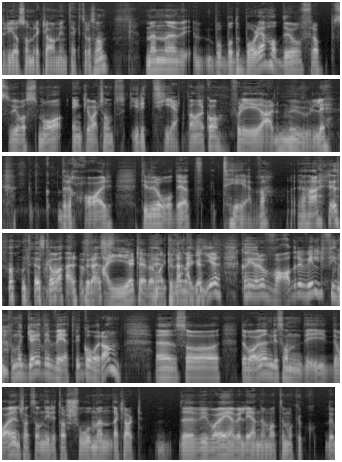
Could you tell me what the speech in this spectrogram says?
bry oss om reklameinntekter og sånn. Men eh, vi- både Bård og jeg hadde jo fra vi var små egentlig vært sånn irritert på NRK. Fordi er det mulig? Dere har til rådighet TV her. Det skal være Dere eier TV-markedet i Norge. Eier, kan gjøre hva dere vil, finne på noe gøy, det vet vi går an. Eh, Så det var jo en sånn Det var jo en slags sånn irritasjon, men det er klart det, Vi var jo veldig enige om at det, ikke, det,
